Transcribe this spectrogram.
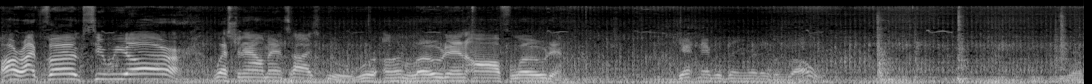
All right, folks, here we are, Western Alamance High School. We're unloading, offloading, getting everything ready to roll. You to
